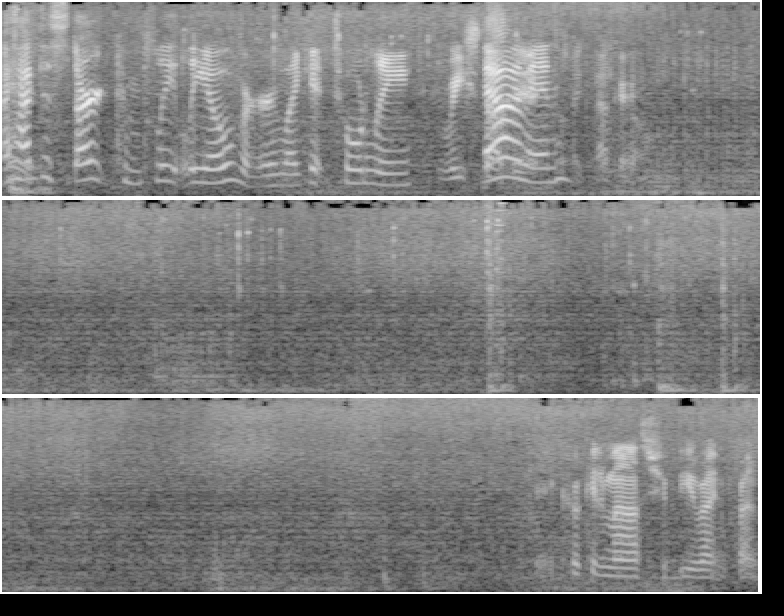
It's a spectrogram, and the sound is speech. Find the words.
I had to start completely over. Like it totally. Restart. Now I'm in. Okay. Okay, crooked mast should be right in front.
